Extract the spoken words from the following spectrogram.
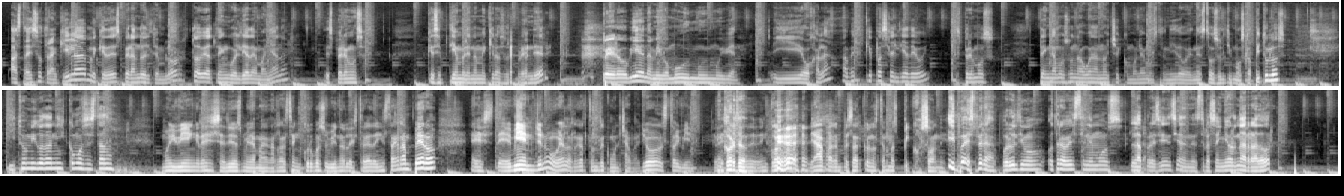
hasta eso tranquila. Me quedé esperando el temblor. Todavía tengo el día de mañana. Esperemos que septiembre no me quiera sorprender. Pero bien, amigo. Muy, muy, muy bien. Y ojalá, a ver qué pasa el día de hoy. Esperemos tengamos una buena noche como la hemos tenido en estos últimos capítulos. ¿Y tu amigo Dani, cómo has estado? Muy bien, gracias a Dios. Mira, me agarraste en curva subiendo la historia de Instagram, pero este, bien, yo no me voy a alargar tanto como el chava. Yo estoy bien. Gracias corto. a- En corto. ya para empezar con los temas picosones. Y pues, espera, por último, otra vez tenemos la presencia de nuestro señor narrador.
